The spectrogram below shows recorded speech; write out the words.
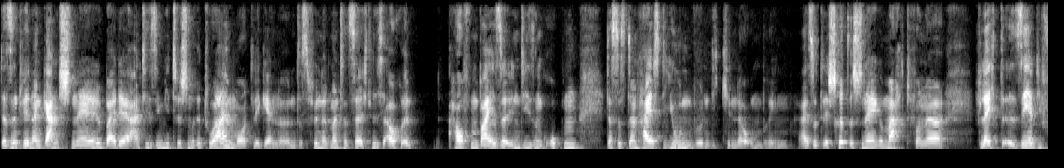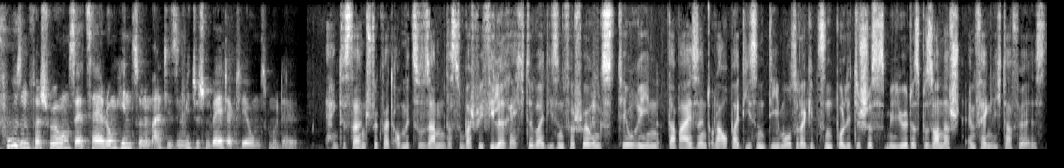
Da sind wir dann ganz schnell bei der antisemitischen Ritualmordlegende. Und das findet man tatsächlich auch in, haufenweise in diesen Gruppen, dass es dann heißt, die Juden würden die Kinder umbringen. Also der Schritt ist schnell gemacht von einer vielleicht sehr diffusen Verschwörungserzählung hin zu einem antisemitischen Welterklärungsmodell. Hängt es da ein Stück weit auch mit zusammen, dass zum Beispiel viele Rechte bei diesen Verschwörungstheorien dabei sind oder auch bei diesen Demos? Oder gibt es ein politisches Milieu, das besonders empfänglich dafür ist?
